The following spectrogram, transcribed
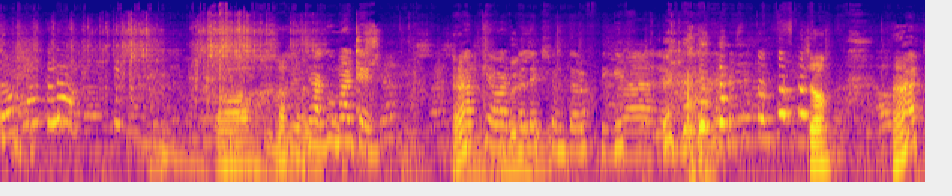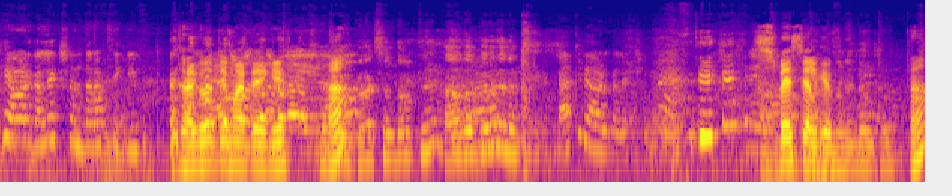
રમકડા? જાગુ માટે. કાઠિયાવાડ કલેક્શન તરફથી ગિફ્ટ જો હા? કાઠિયાવાડ કલેક્શન તરફથી ગિફ્ટ જાગૃતિ માટે ગિફ્ટ હા? કલેક્શન તરફથી તારા તરફ છે ને? કાઠિયાવાડ કલેક્શન સ્પેશિયલ ગિફ્ટ હા?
